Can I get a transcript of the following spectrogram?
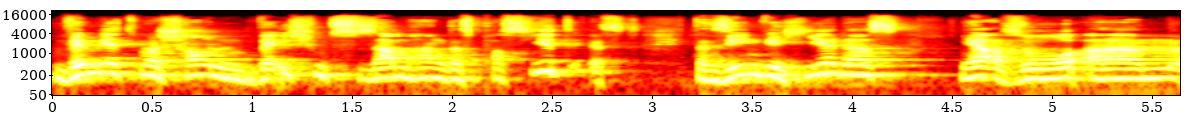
Und wenn wir jetzt mal schauen, in welchem Zusammenhang das passiert ist, dann sehen wir hier, dass ja, so, ähm,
